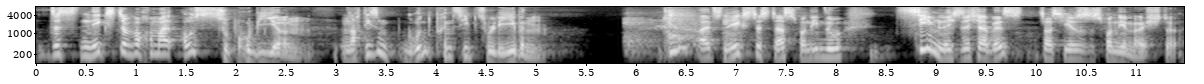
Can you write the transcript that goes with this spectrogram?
das nächste Woche mal auszuprobieren, nach diesem Grundprinzip zu leben. Tu als nächstes das, von dem du ziemlich sicher bist, dass Jesus es von dir möchte.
